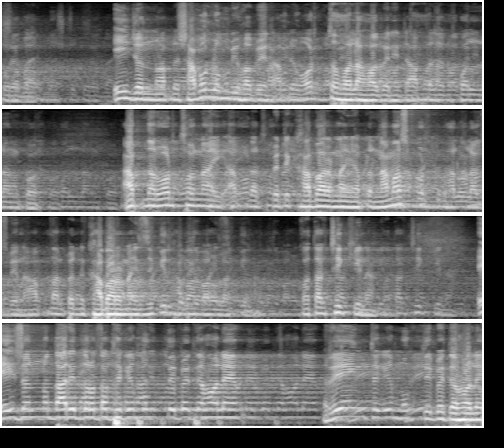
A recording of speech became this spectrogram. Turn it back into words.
করে দেয়। এই জন্য আপনি স্বাবলম্বী হবেন, আপনি অর্থহলা হবেন, এটা আপনার জন্য কল্যাণকর। আপনার অর্থ নাই, আপনার পেটে খাবার নাই, আপনার নামাজ পড়তে ভালো লাগবে না, আপনার পেটে খাবার নাই, জিকির করতে ভালো লাগবে না। কথা ঠিক কিনা? এই জন্য দারিদ্রতা থেকে মুক্তি পেতে হলে, ঋণ থেকে মুক্তি পেতে হলে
